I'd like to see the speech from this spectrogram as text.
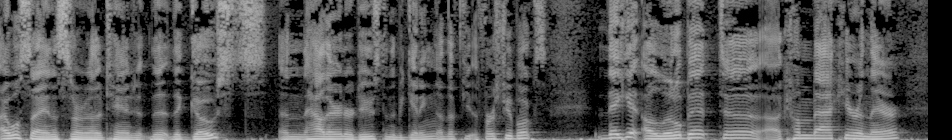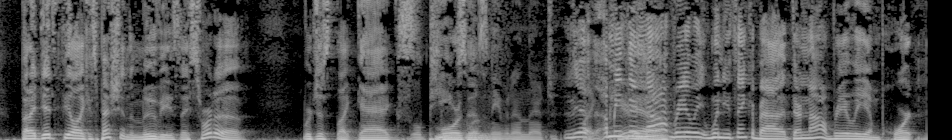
I will say, and this is sort of another tangent. The the ghosts and how they're introduced in the beginning of the, few, the first few books, they get a little bit uh, uh, come back here and there. But I did feel like, especially in the movies, they sort of were just like gags Well, more than wasn't even in there. yeah, like, I mean they're period. not really. When you think about it, they're not really important.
